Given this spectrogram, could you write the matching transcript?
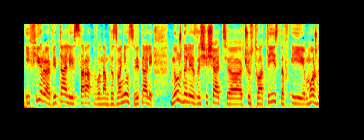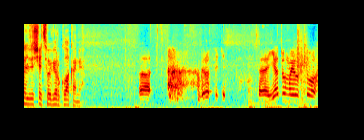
эфира. Виталий из Саратова нам дозвонился. Виталий, нужно ли защищать э, чувства атеистов и можно ли защищать свою веру кулаками? А, Здравствуйте. Э, Я думаю, что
